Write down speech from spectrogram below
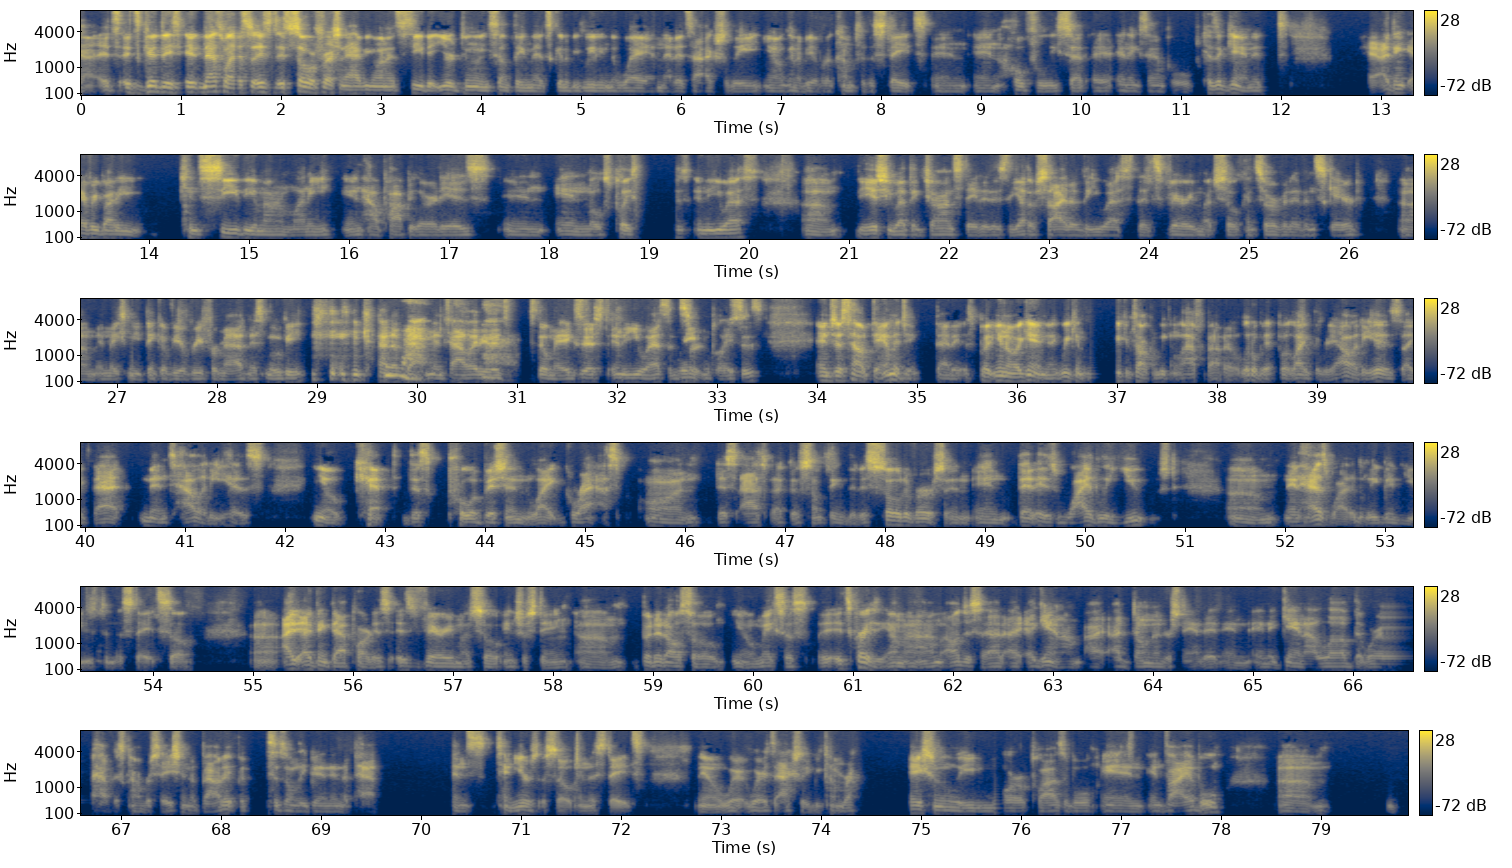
God, it's it's good to it, that's why it's, it's, it's so refreshing to have you on and see that you're doing something that's going to be leading the way and that it's actually you know going to be able to come to the states and and hopefully set a, an example because again it's I think everybody can see the amount of money and how popular it is in in most places in the U.S. Um, the issue I think John stated is the other side of the U.S. that's very much so conservative and scared um, it makes me think of your Reefer Madness movie, kind of that mentality that still may exist in the U.S. in certain places, and just how damaging that is. But you know, again, we can we can talk and we can laugh about it a little bit, but like the reality is, like that mentality has, you know, kept this prohibition-like grasp on this aspect of something that is so diverse and and that is widely used, um, and has widely been used in the states. So uh, I, I, think that part is is very much so interesting. Um, but it also, you know, makes us. It's crazy. I'm. i will just say I, I, again, I'm, I, I don't understand it, and and again, I love that we're have this conversation about it. But this has only been in the past 10, 10 years or so in the states, you know, where where it's actually become recreationally more plausible and and viable. Um,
